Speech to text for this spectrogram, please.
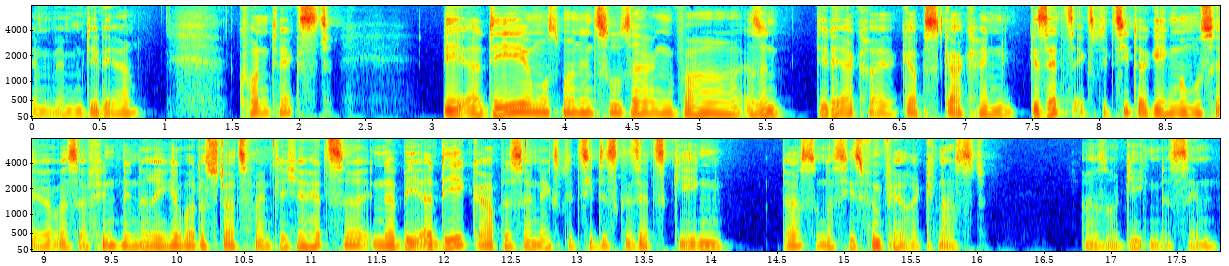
im, im DDR-Kontext. BRD, muss man hinzusagen, war, also in DDR gab es gar kein Gesetz explizit dagegen, man musste ja was erfinden. In der Regel war das staatsfeindliche Hetze. In der BRD gab es ein explizites Gesetz gegen das und das hieß fünf Jahre Knast. Also gegen das Senden.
